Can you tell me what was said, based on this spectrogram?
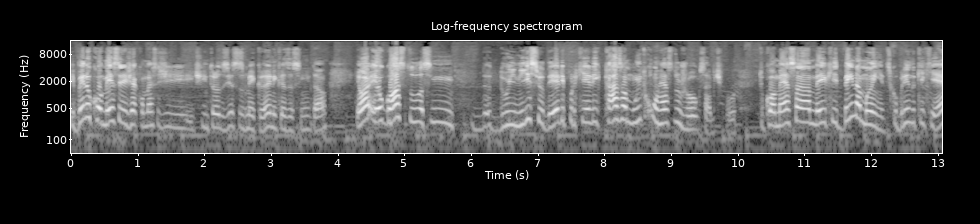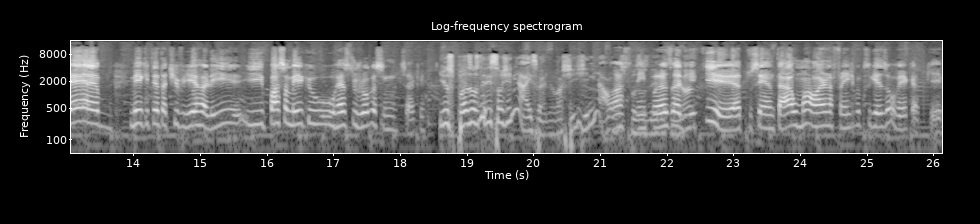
E bem no começo ele já começa a te introduzir essas mecânicas assim e tal. Eu, eu gosto, assim, do, do, início dele porque ele casa muito com o resto do jogo, sabe? Tipo, tu começa meio que bem na manha, descobrindo o que que é, meio que tentativa e erro ali, e passa meio que o resto do jogo assim, sabe? E os puzzles dele são geniais, velho. Eu achei genial. Nossa, tem puzzles dele, tá ali que é tu sentar uma hora na frente pra conseguir resolver, cara. Porque,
